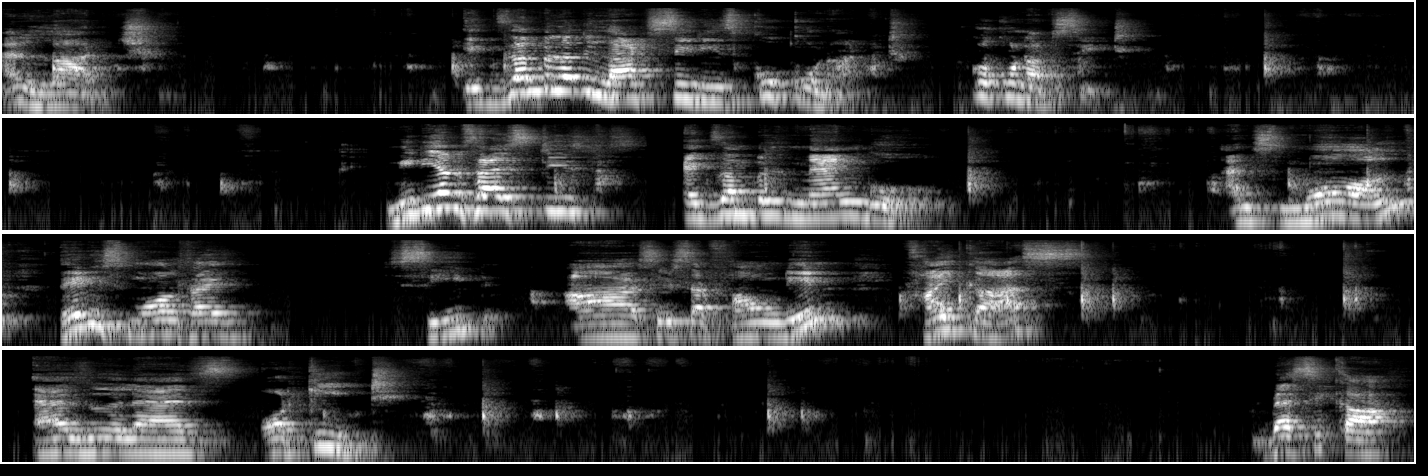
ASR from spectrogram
and large. Example of the large seed is coconut, coconut seed. Medium sized is example mango and small, very small size seed are seeds are found in ficus as well as orchid brassica,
